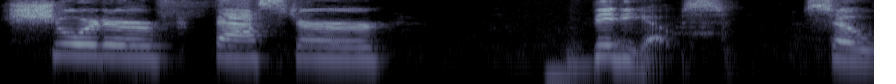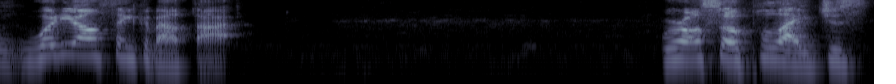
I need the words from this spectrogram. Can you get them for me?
shorter, faster videos. So what do y'all think about that? We're all so polite. Just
